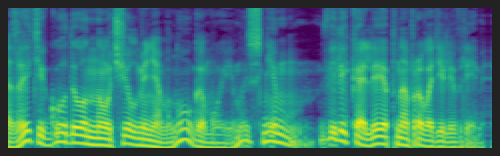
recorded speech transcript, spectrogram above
За эти годы он научил меня многому, и мы с ним великолепно проводили время.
